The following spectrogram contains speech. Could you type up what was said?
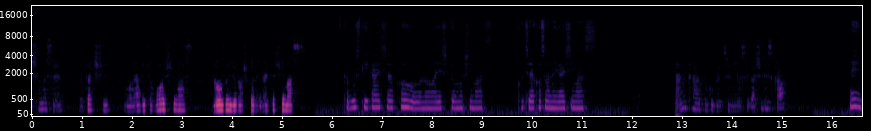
っしゃいませ。私、ふまがりと申します。どうぞよろしくお願いいたします。株式会社広報の林と申します。こちらこそお願いします。何か特別にお探しですか？ええ、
